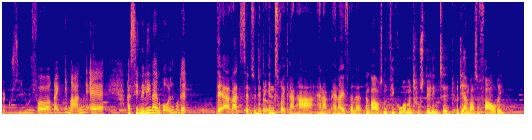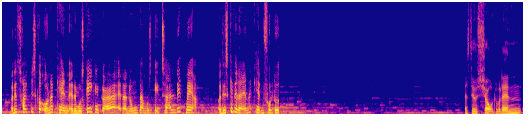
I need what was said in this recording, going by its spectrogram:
der kunne sige noget. For rigtig mange af, har Sidney Lee været en rollemodel. Det er ret sindssygt et indtryk, han har, han, har, han har efterladt. Han var jo sådan en figur, man tog stilling til, fordi han var så farverig. Og det tror jeg ikke, vi skal underkende, at det måske kan gøre, at der er nogen, der måske tør lidt mere. Og det skal vi da anerkende fuldt ud. Altså, det er jo sjovt, hvordan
